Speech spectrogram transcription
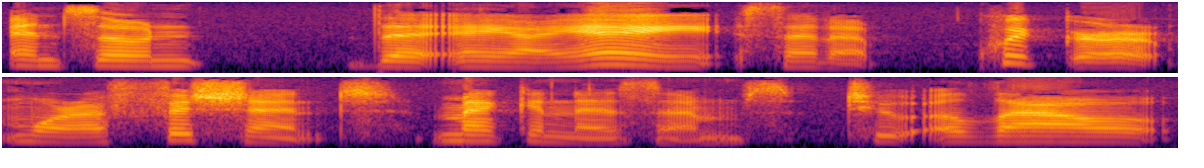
And so the aia set up quicker more efficient mechanisms to allow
